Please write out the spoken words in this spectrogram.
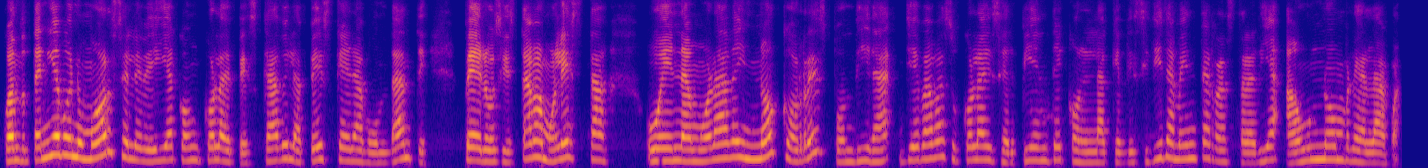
Cuando tenía buen humor se le veía con cola de pescado y la pesca era abundante, pero si estaba molesta o enamorada y no correspondida, llevaba su cola de serpiente con la que decididamente arrastraría a un hombre al agua.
